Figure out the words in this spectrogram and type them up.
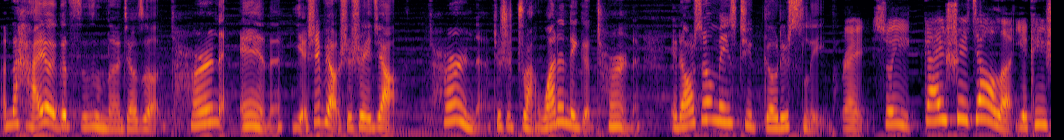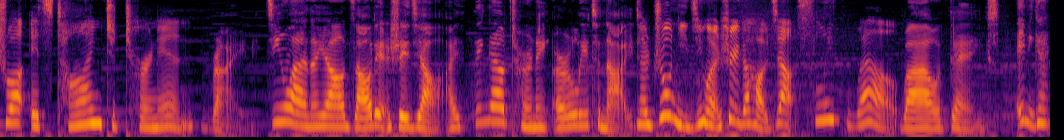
那还有一个词组呢，叫做 turn in，也是表示睡觉。Turn 就是转弯的那个 turn。It also means to go to sleep. Right. 所以该睡觉了，也可以说 It's time to turn in. Right. 今晚呢要早点睡觉。I think I'll turn in early tonight。那祝你今晚睡个好觉，sleep well。Wow, thanks。哎，你看，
